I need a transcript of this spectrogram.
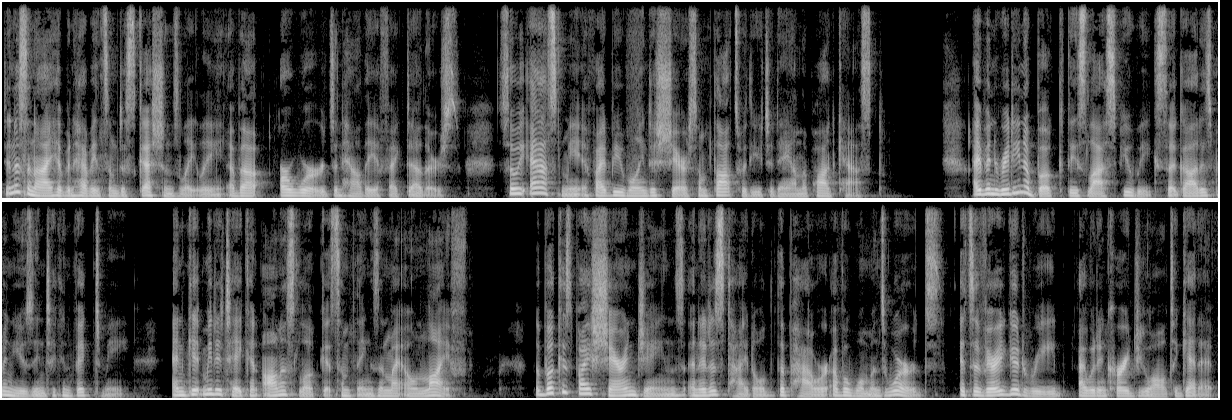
Dennis and I have been having some discussions lately about our words and how they affect others. So he asked me if I'd be willing to share some thoughts with you today on the podcast. I've been reading a book these last few weeks that God has been using to convict me and get me to take an honest look at some things in my own life. The book is by Sharon Jaynes and it is titled The Power of a Woman's Words. It's a very good read. I would encourage you all to get it.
